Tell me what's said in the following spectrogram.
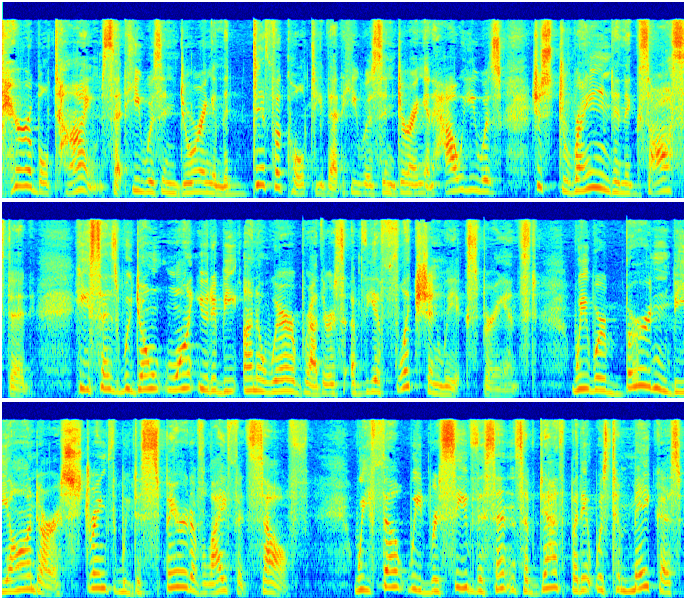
terrible times that he was enduring and the difficulty that he was enduring and how he was just drained and exhausted. He says, We don't want you to be unaware, brothers, of the affliction we experienced. We were burdened beyond our strength. We despaired of life itself. We felt we'd receive the sentence of death, but it was to make us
